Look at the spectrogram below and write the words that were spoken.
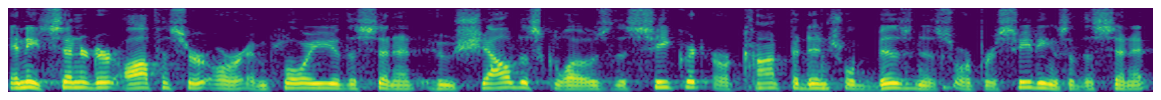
Any senator, officer, or employee of the Senate who shall disclose the secret or confidential business or proceedings of the Senate,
